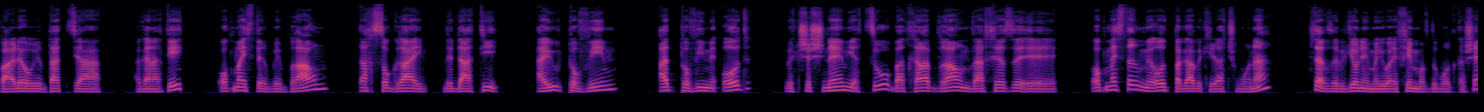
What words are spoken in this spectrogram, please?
בעלי אוריינטציה הגנתית. אופמייסטר ובראון, פתח סוגריים, לדעתי, היו טובים עד טובים מאוד, וכששניהם יצאו, בהתחלה בראון ואחרי זה אה, אופמייסטר מאוד פגע בקריית שמונה. בסדר, זה בגיוני, הם היו עייפים, עבדו מאוד קשה.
